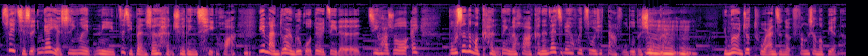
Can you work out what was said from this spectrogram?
所以其实应该也是因为你自己本身很确定计划，因为蛮多人如果对于自己的计划说，哎，不是那么肯定的话，可能在这边会做一些大幅度的修改。嗯嗯，有没有人就突然整个方向都变了？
